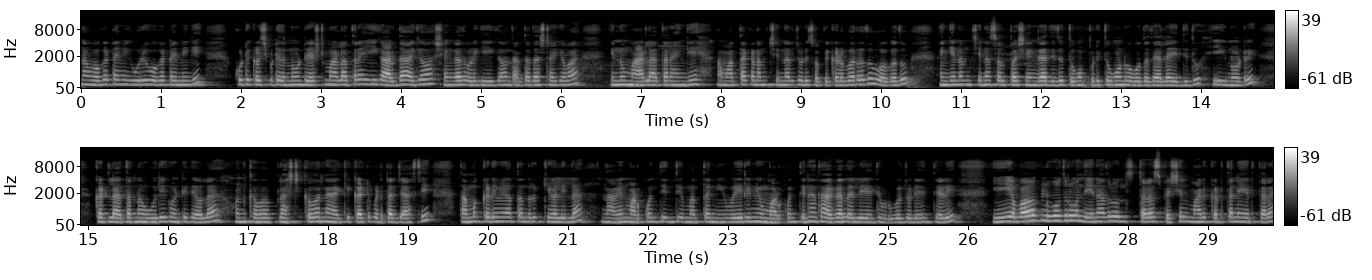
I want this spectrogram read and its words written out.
ನಾವು ಹೋಗೋ ಟೈಮಿಗೆ, ಊರಿಗೆ ಹೋಗೋ ಟೈಮಿಗೆ ಕುಟ್ಟಿ ಕಳಿಸ್ಬಿಟ್ಟಿದ್ರು. ನೋಡಿರಿ ಎಷ್ಟು ಮಾಡ್ಲತ್ತಾರ. ಈಗ ಅರ್ಧ ಆಗ್ಯಾವ. ಶೇಂಗಾದ ಹೋಳಿಗೆ ಈಗ ಒಂದು ಅರ್ಧದಷ್ಟು ಆಗ್ಯಾವ. ಇನ್ನೂ ಮಾಡ್ಲತ್ತಾರ ಹಾಗೆ. ನಮ್ಮ ಅತ್ತಕ ನಮ್ಮ ಚಿನ್ನರ ಜೋಡಿ ಸ್ವಲ್ಪ ಕಡೆ ಬರೋದು, ಹೋಗೋದು. ಹಾಗೆ ನಮ್ಮ ಚಿನ್ನ ಸ್ವಲ್ಪ ಶೇಂಗಾದಿದ್ದು ತೊಗೊಂಡು ಪುಡಿ ತೊಗೊಂಡು ಹೋಗೋದು ಅದೆಲ್ಲ ಇದ್ದಿದ್ದು. ಈಗ ನೋಡಿರಿ ಕಟ್ಲಾತ್ತಾರ ನಾವು ಊರಿಗೆ ಹೊಂಟಿದ್ದೇವಲ್ಲ, ಒಂದು ಕವರ್ ಪ್ಲಾಸ್ಟಿಕ್ ಕವರ್ನ ಹಾಕಿ ಕಟ್ಟಿಬಿಡ್ತಾರೆ ಜಾಸ್ತಿ. ತಮಗೆ ಕಡಿಮೆ ಆತಂದ್ರೂ ಕೇಳಿಲ್ಲ. ನಾವೇನು ಮಾಡ್ಕೊಂಡು ತಿಂತೀವಿ ಮತ್ತು ನೀವು ಒಯ್ಯಿರಿ ನೀವು ಮಾಡ್ಕೊಂಡು ತಿನ್ನೋದು ಆಗಲ್ಲಲ್ಲಿ ಅಂತ ಹುಡುಗರ ಜೋಡಿ ಅಂಥೇಳಿ ಏ ಯಾವಾಗಲೂ ಹೋದರೂ ಒಂದು ಏನಾದರೂ ಒಂದು ಥರ ಸ್ಪೆಷಲ್ ಮಾಡಿ ಕಟ್ತಾನೆ ಇರ್ತಾರೆ.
